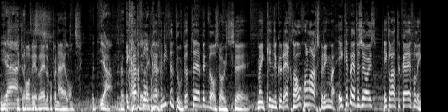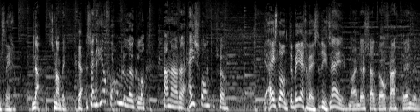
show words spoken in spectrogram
Ja, We zitten wel het weer is- redelijk op een eiland. Het- ja, dat Ik ga er voorlopig even niet naartoe. Dat eh, heb ik wel zoiets. Eh, mijn kinderen kunnen echt hoog en laag springen. Maar ik heb even zoiets. Ik laat Turkije even links liggen. Ja, snap ik. Ja. Er zijn heel veel andere leuke landen. Ga naar eh, IJsland of zo. Ja, IJsland, daar ben jij geweest of niet? Nee, maar daar zou ik wel graag een keer heen willen.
